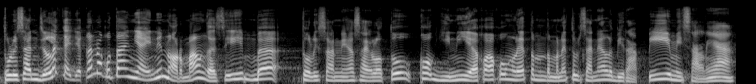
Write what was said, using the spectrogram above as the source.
tulisan jelek aja kan aku tanya ini normal nggak sih Mbak tulisannya Silo tuh kok gini ya kok aku ngeliat temen-temennya tulisannya lebih rapi misalnya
